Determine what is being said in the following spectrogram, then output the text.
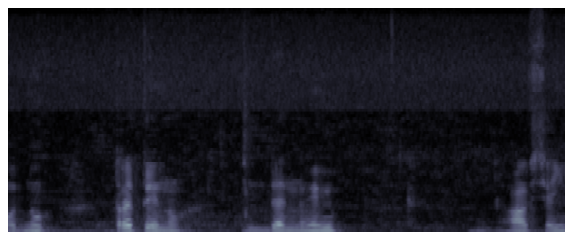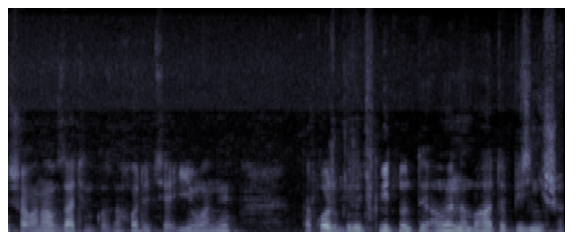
одну третину денної, а вся інша вона в затінку знаходиться і вони також будуть квітнути, але набагато пізніше.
